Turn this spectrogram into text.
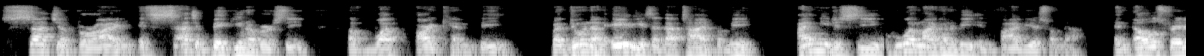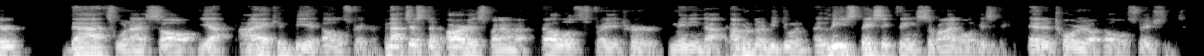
such a variety. It's such a big university of what art can be. But doing an 80s at that time for me, I need to see who am I going to be in five years from now. An illustrator, that's when I saw, yeah, I can be an illustrator. Not just an artist, but I'm an illustrator, meaning that I'm going to be doing at least basic things. Survival is editorial illustrations.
